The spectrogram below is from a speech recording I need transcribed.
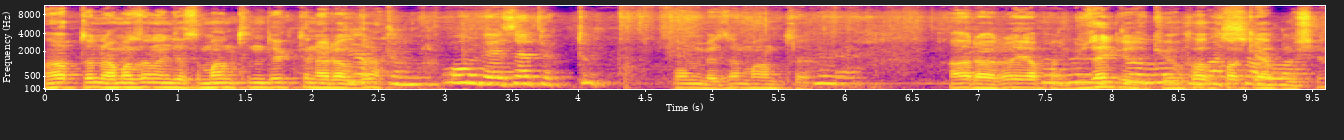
Ne yaptın Ramazan öncesi mantını döktün herhalde. Döktüm, 10 beze döktüm. 10 beze mantı. Evet. Ara ara hı, Güzel gözüküyor. Ufak ufak maşallah. yapmışsın.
